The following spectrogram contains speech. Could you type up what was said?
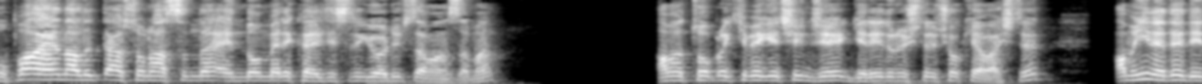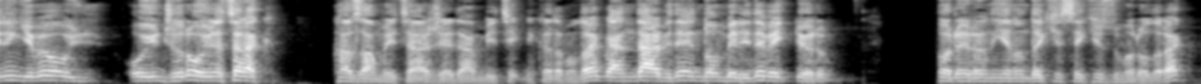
topu ayağına aldıktan sonra aslında Endombele kalitesini gördük zaman zaman. Ama top rakibe geçince geri dönüşleri çok yavaştı. Ama yine de dediğim gibi oyuncuları oynatarak kazanmayı tercih eden bir teknik adam olarak. Ben derbide Endombele'yi de bekliyorum. Torreira'nın yanındaki 8 numara olarak.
